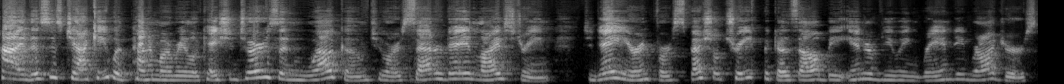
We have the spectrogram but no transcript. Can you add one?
Hi, this is Jackie with Panama Relocation Tours, and welcome to our Saturday live stream. Today, you're in for a special treat because I'll be interviewing Randy Rogers,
